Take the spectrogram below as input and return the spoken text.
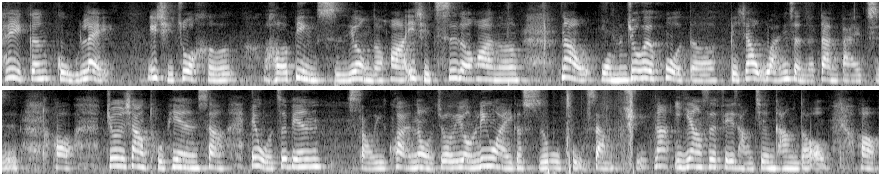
可以跟谷类。一起做合合并使用的话，一起吃的话呢，那我们就会获得比较完整的蛋白质。哦，就是像图片上，哎，我这边少一块，那我就用另外一个食物补上去，那一样是非常健康的哦。好，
